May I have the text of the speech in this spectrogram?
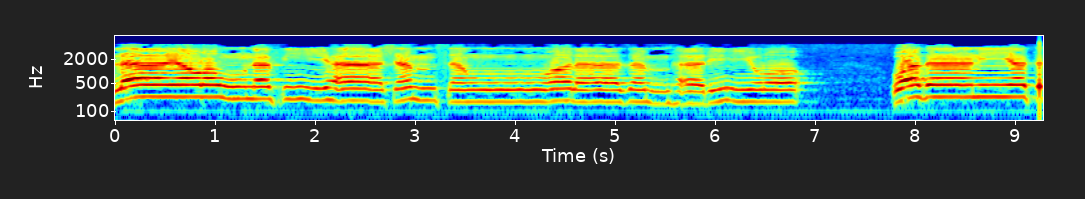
لا يرون فيها شمسا ولا زمهريرا ودانية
